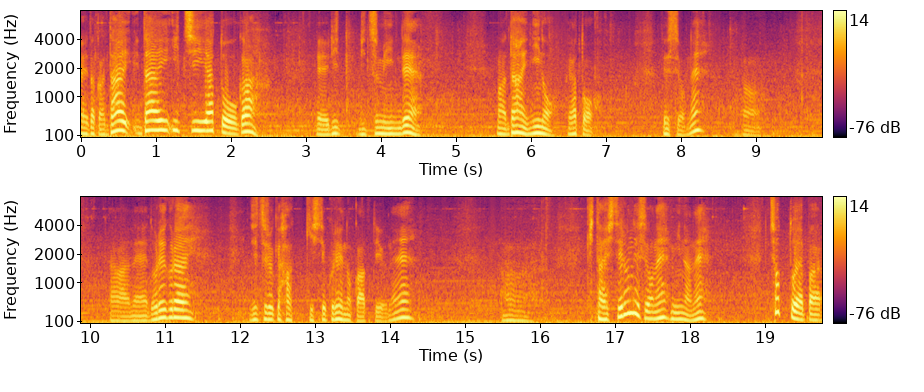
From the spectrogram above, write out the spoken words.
えだから第第1野党が、えー、立立民で、まあ、第2の野党ですよね、うん、だからねどれぐらい実力発揮してくれるのかっていうね、うん、待してるんですよねみんなね。ちょっとやっぱ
